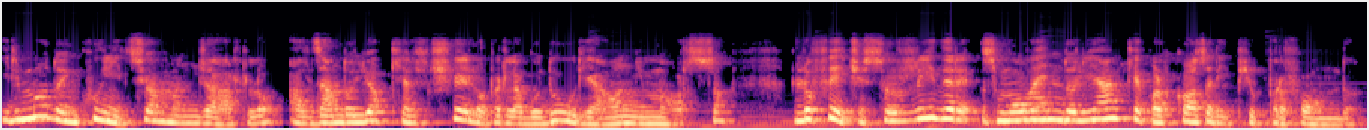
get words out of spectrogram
Il modo in cui iniziò a mangiarlo, alzando gli occhi al cielo per la goduria a ogni morso, lo fece sorridere smuovendogli anche qualcosa di più profondo.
